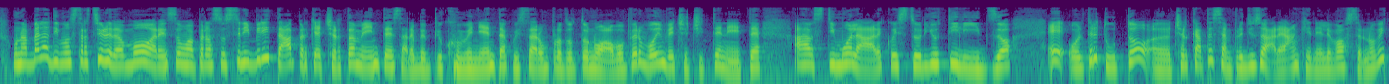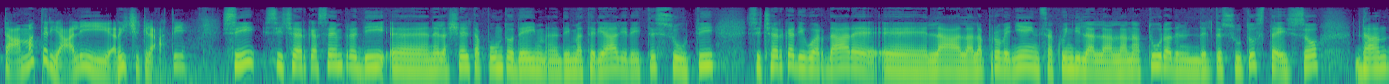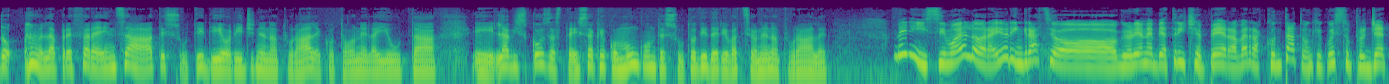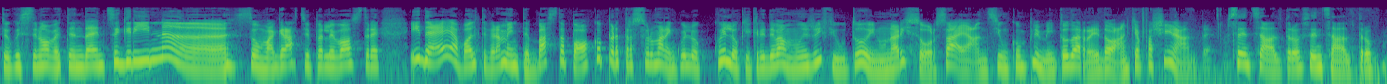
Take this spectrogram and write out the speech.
una bella dimostrazione d'amore insomma, per la sostenibilità, perché certamente sarebbe più conveniente acquistare un prodotto nuovo. Per voi invece ci tenete a stimolare questo riutilizzo e oltretutto eh, cercate sempre di usare anche nelle vostre novità materiali riciclati. Sì, si cerca sempre di, eh, nella scelta appunto dei, dei, materiali, dei tessuti, si cerca di guardare eh, la, la, la, provenienza, quindi la, la natura del, del tessuto tessuto stesso, dando la preferenza a tessuti di origine naturale, cotone, l'aiuta e la viscosa stessa che è comunque un tessuto di derivazione naturale. Benissimo, e allora io ringrazio Gloriana e Beatrice per aver raccontato anche questo progetto e queste nuove tendenze green. insomma, grazie per le vostre idee. A volte veramente basta poco per trasformare quello, quello, che credevamo un rifiuto in una risorsa e anzi un complimento d'arredo anche affascinante. Senz'altro, senz'altro.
